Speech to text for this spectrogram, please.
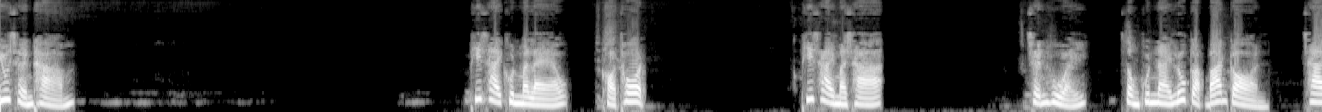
ยู่เฉินถาม พี่ชายคุณมาแล้ว ขอโทษ พี่ชายมาช้า เฉินหวย ส่งคุณนายลูกกลับบ้านก่อน ใช่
